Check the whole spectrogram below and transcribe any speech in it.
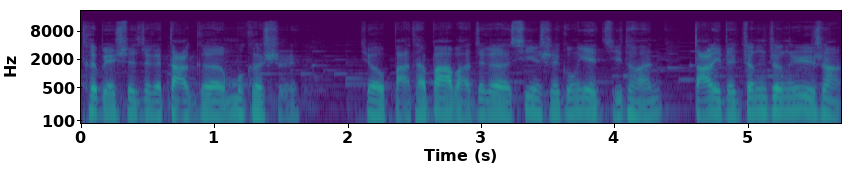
特别是这个大哥穆克什。就把他爸爸这个信实工业集团打理得蒸蒸日上，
